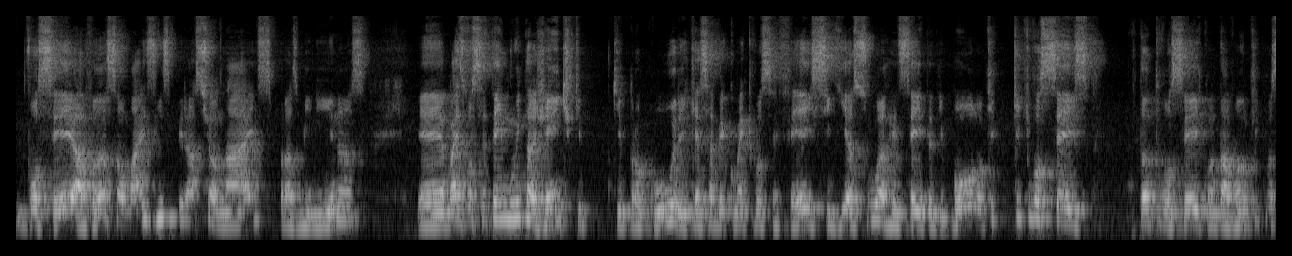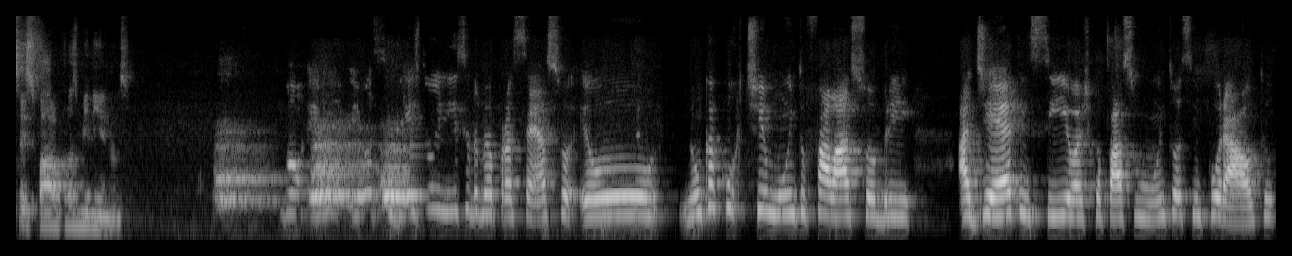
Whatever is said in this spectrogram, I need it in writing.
você, a Van, são mais inspiracionais para as meninas, é, mas você tem muita gente que que procure, quer saber como é que você fez, seguir a sua receita de bolo, o que, que, que vocês, tanto você quanto a Van, o que, que vocês falam para as meninas? Bom, eu, eu assim, desde o início do meu processo, eu nunca curti muito falar sobre a dieta em si, eu acho que eu passo muito assim por alto.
